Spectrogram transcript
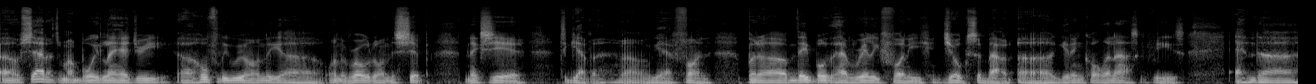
Uh, shout out to my boy Landry. Uh, hopefully we're on the uh, on the road on the ship next year together. Uh, we had fun, but um, they both have really funny jokes about uh, getting colonoscopies, and uh,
